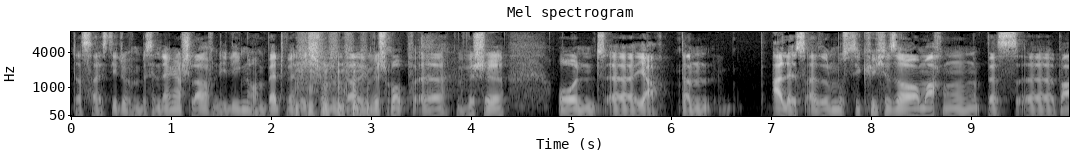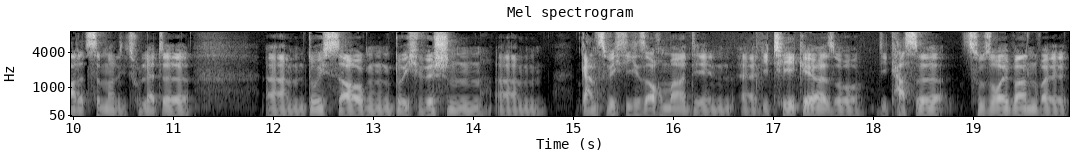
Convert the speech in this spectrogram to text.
Das heißt, die dürfen ein bisschen länger schlafen, die liegen noch im Bett, wenn ich schon da den Wischmopp äh, wische. Und äh, ja, dann alles. Also du musst die Küche sauber machen, das äh, Badezimmer, die Toilette, ähm, durchsaugen, durchwischen. Ähm, ganz wichtig ist auch immer den, äh, die Theke, also die Kasse zu säubern, weil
